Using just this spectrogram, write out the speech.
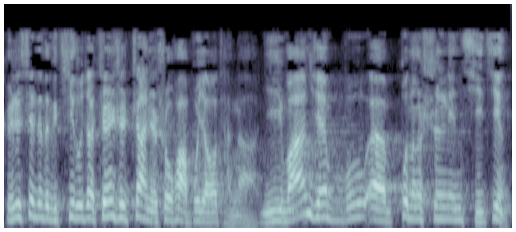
可是现在这个基督教真是站着说话不腰疼啊！你完全不呃不能身临其境，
